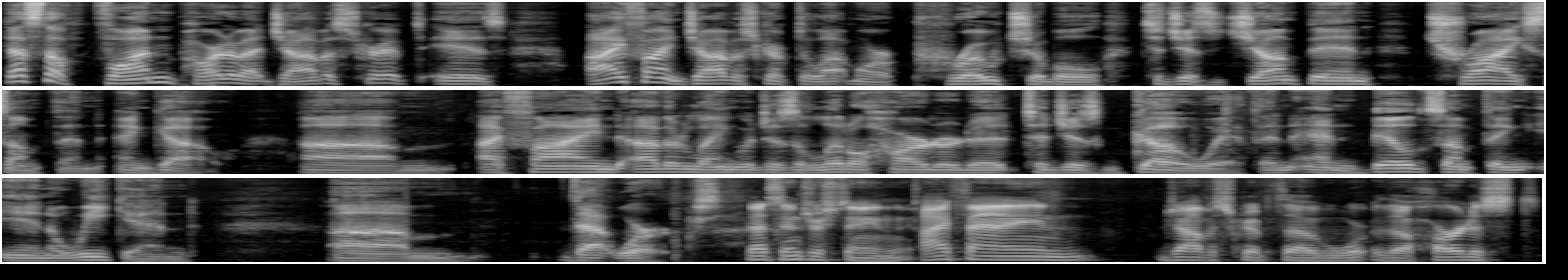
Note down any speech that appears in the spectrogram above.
that's the fun part about JavaScript is I find JavaScript a lot more approachable to just jump in, try something, and go. Um, I find other languages a little harder to, to just go with and, and build something in a weekend um, that works. That's interesting. I find JavaScript the the hardest,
